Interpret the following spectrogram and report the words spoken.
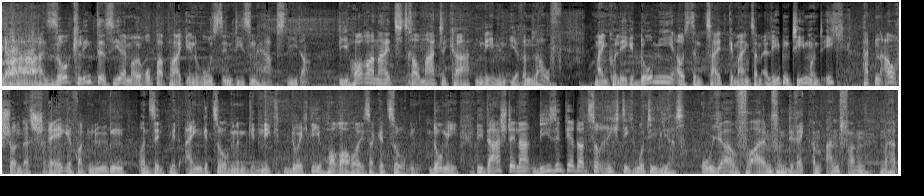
Ja, so klingt es hier im Europapark in Rust in diesem Herbst wieder. Die Horror Nights Traumatica nehmen ihren Lauf. Mein Kollege Domi aus dem Zeit gemeinsam erleben Team und ich hatten auch schon das schräge Vergnügen und sind mit eingezogenem Genick durch die Horrorhäuser gezogen. Domi, die Darsteller, die sind ja dort so richtig motiviert. Oh ja, vor allem schon direkt am Anfang. Man hat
